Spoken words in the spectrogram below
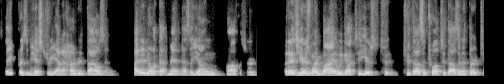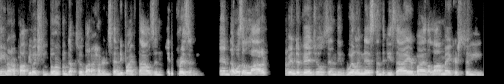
state prison history, at 100,000. I didn't know what that meant as a young officer. But as years went by, we got to years 2012, 2013, our population boomed up to about 175,000 in prison. And that was a lot of individuals and the willingness and the desire by the lawmakers to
